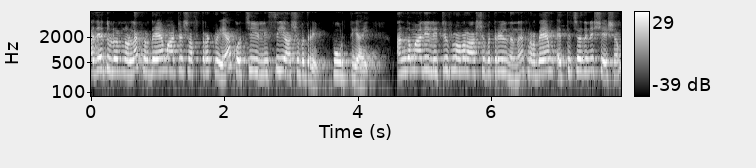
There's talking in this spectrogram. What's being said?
അതേ തുടർന്നുള്ള ഹൃദയമാറ്റ ശസ്ത്രക്രിയ കൊച്ചി ലിസി ആശുപത്രിയിൽ പൂർത്തിയായി. അങ്കമാലി ലിറ്റിൽ ഫ്ലവർ ആശുപത്രിയിൽ നിന്ന് ഹൃദയം എത്തിച്ചതിന് ശേഷം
